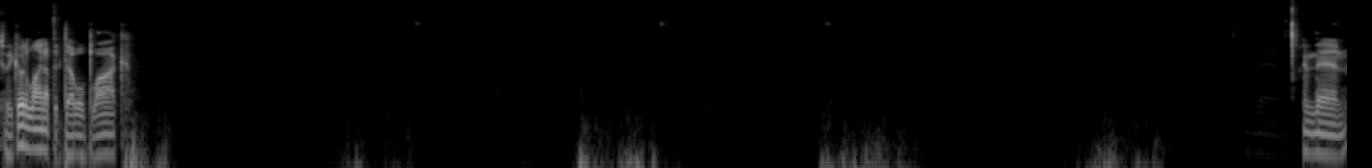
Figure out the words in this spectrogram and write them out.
Do they go to line up the double block? And then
